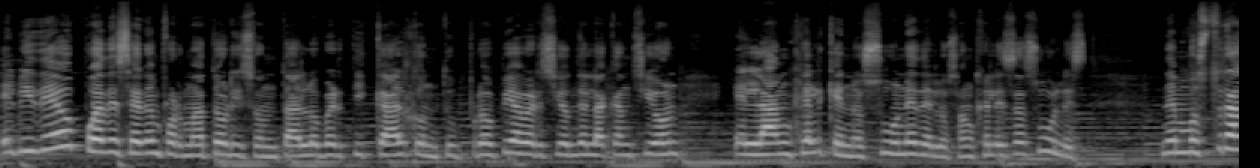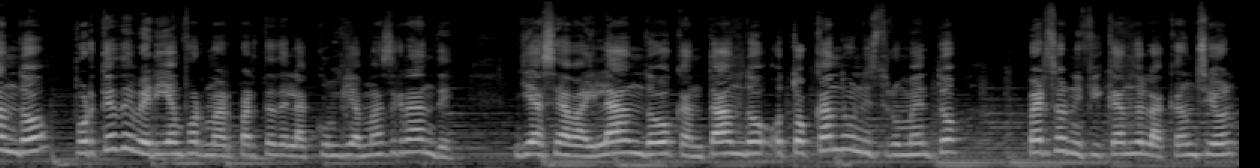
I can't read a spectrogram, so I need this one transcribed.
El video puede ser en formato horizontal o vertical con tu propia versión de la canción El ángel que nos une de Los Ángeles Azules, demostrando por qué deberían formar parte de la cumbia más grande, ya sea bailando, cantando o tocando un instrumento personificando la canción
